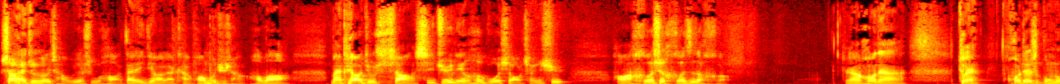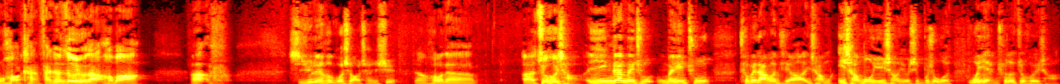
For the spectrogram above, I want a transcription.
上海最后一场五月十五号，大家一定要来看黄浦剧场，好不好？买票就上喜剧联合国小程序，好吧？盒是盒子的盒。然后呢，对，或者是公众号看，反正都有的，好不好？啊，喜剧联合国小程序。然后呢，啊，最后一场应该没出没出特别大问题啊！一场一场梦一场游戏，不是我我演出的最后一场，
